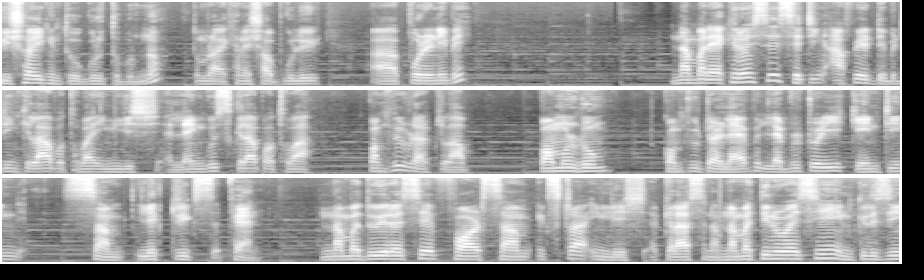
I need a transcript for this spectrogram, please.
বিষয় কিন্তু গুরুত্বপূর্ণ। তোমরা এখানে সবগুলি পড়ে নেবে। নাম্বার একে রয়েছে সেটিং আপের ডেবিটিং ক্লাব অথবা ইংলিশ ল্যাঙ্গুয়েজ ক্লাব অথবা computer club common room computer lab laboratory canteen some electrics fan number দুই রয়েছে for some extra English class number তিন রয়েছে ইনক্রিজিং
